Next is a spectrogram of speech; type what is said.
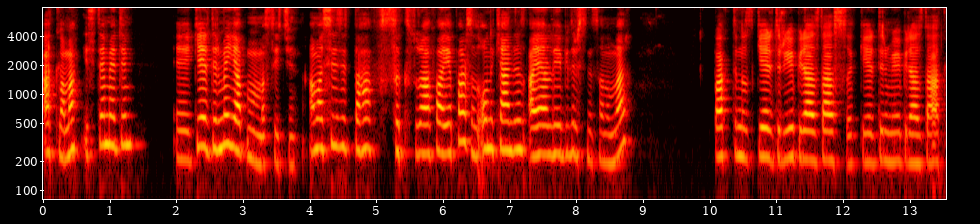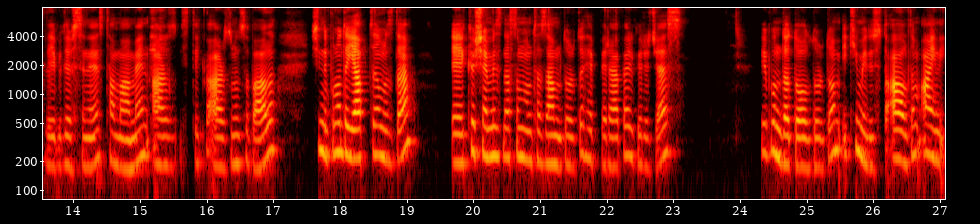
atlamak istemedim. E, gerdirme yapmaması için. Ama siz daha sık zürafa yaparsanız onu kendiniz ayarlayabilirsiniz hanımlar. Baktınız gerdiriyor biraz daha sık, gerdirmiyor biraz daha atlayabilirsiniz. Tamamen arzu, istek ve arzunuza bağlı. Şimdi bunu da yaptığımızda e, köşemiz nasıl muntazam durdu hep beraber göreceğiz. Ve bunu da doldurdum. 2 mil aldım. Aynı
